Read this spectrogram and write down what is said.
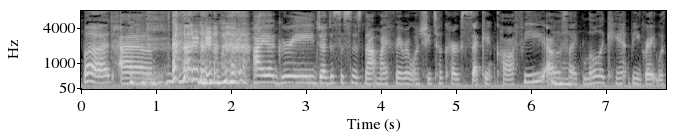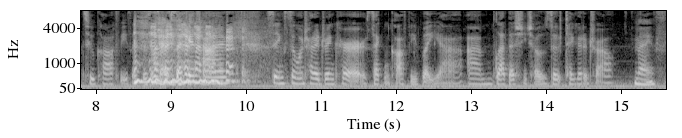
But um, I agree. Judge assistant is not my favorite. When she took her second coffee, I was mm-hmm. like, Lola can't be great with two coffees. Like, this is her second time seeing someone try to drink her second coffee. But yeah, I'm glad that she chose to take her to trial. Nice.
